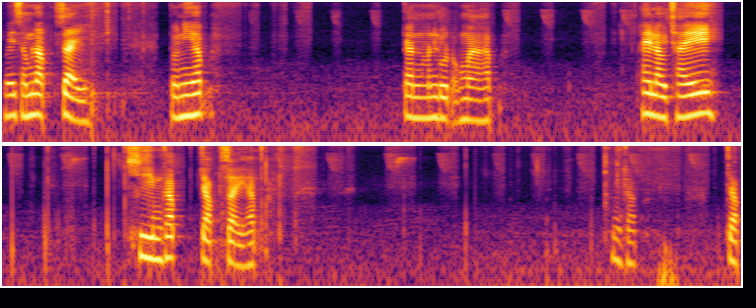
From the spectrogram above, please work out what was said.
ไว้สำหรับใส่ตัวนี้ครับ กันมันหลุดออกมาครับ ให้เราใช้ครีมครับจับใส่ครับนี่ครับ จับ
